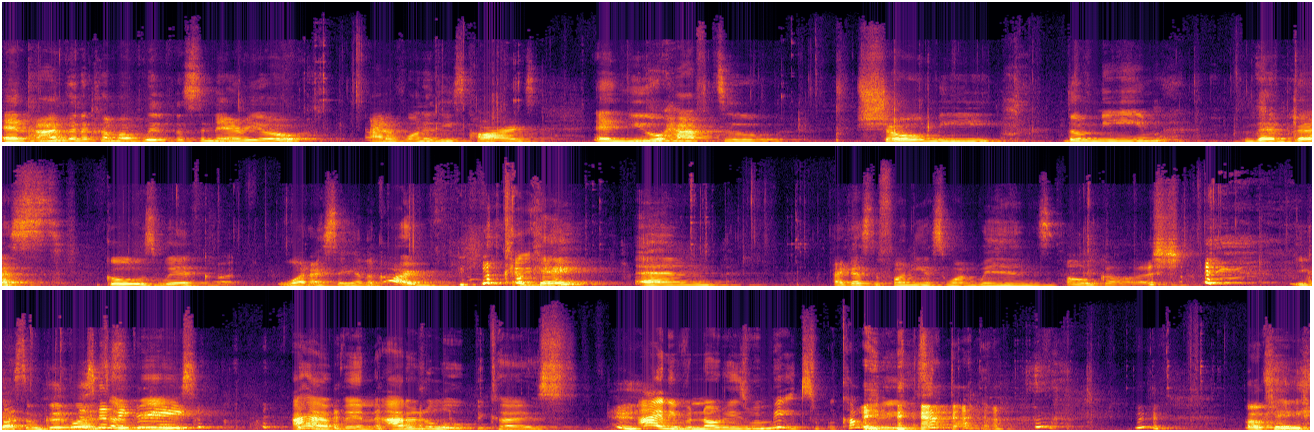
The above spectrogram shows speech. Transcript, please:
And I'm gonna come up with a scenario out of one of these cards, and you have to show me the meme that best goes with what I say on the card. Okay? And I guess the funniest one wins. Oh gosh. You got some good ones? It's gonna be great. I have been out of the loop because I didn't even know these were meats. A couple of these. Okay.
